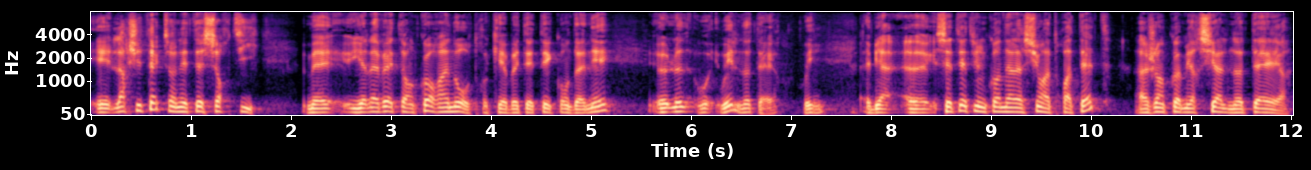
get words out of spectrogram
et l'architecte en était sorti, mais il y en avait encore un autre qui avait été condamné, euh, oui, le notaire, oui. Eh bien, euh, c'était une condamnation à trois têtes, agent commercial, notaire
